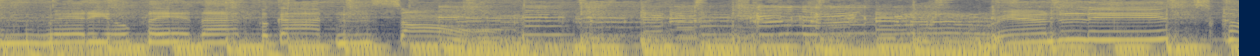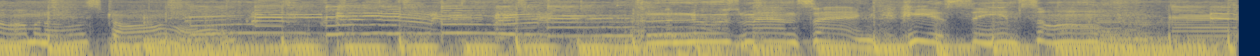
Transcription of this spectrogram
the radio played that forgotten song. Brenda coming on strong. And the newsman sang his same song.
